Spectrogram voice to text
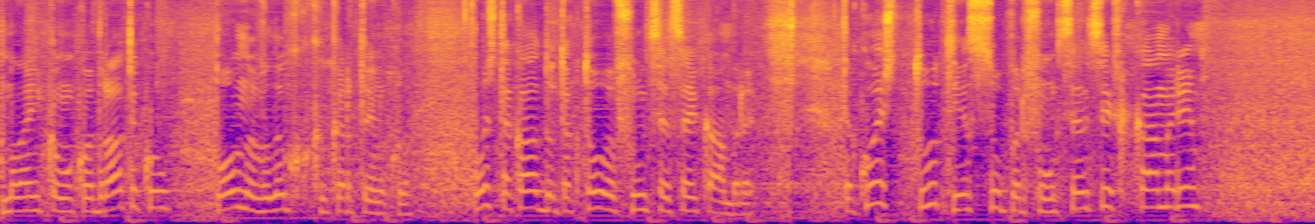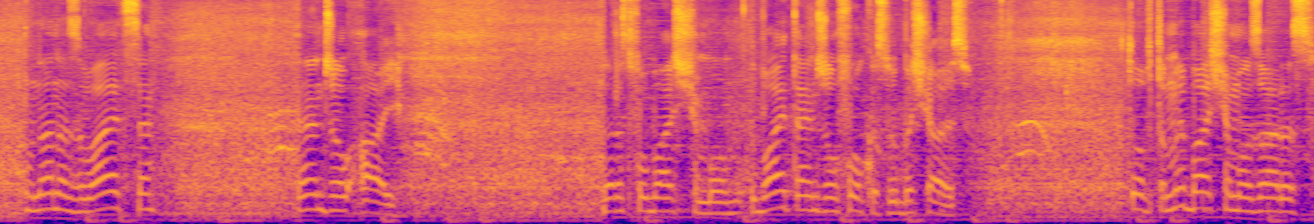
в маленькому квадратику повну велику картинку. Ось така детектова функція цієї камери. Також тут є суперфункція в цій камері. Вона називається Angel Eye. Зараз побачимо. White Angel Focus, вибачаюсь. Тобто ми бачимо зараз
